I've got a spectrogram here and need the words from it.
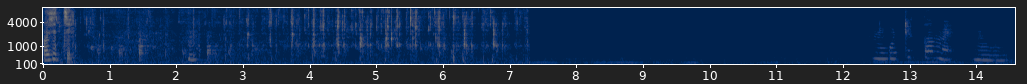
맛있지? 이거 튀까매. 음.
